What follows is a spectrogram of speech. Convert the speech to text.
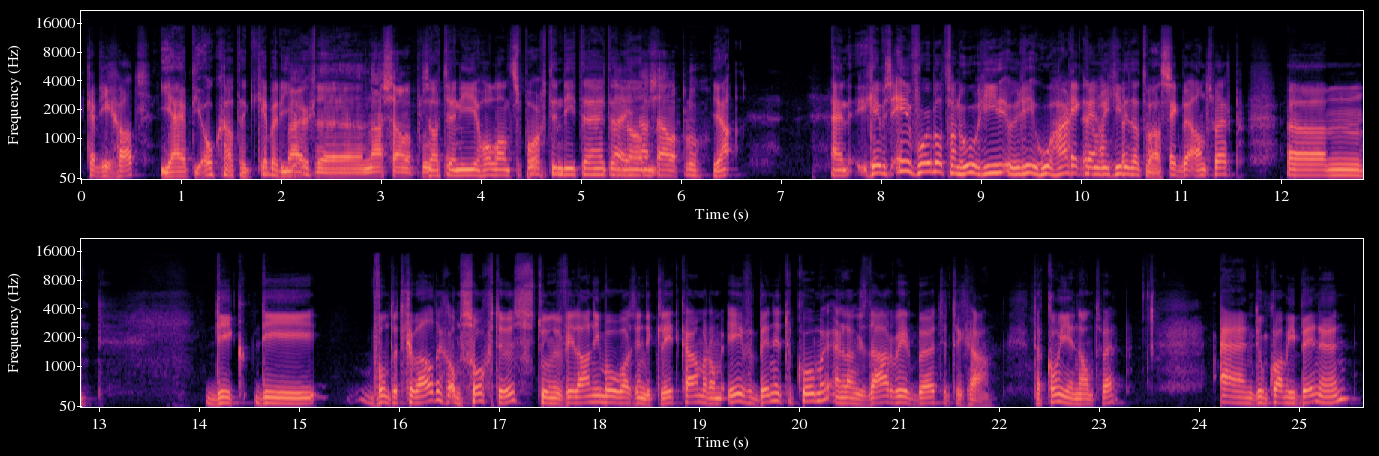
Ik heb die gehad. Jij hebt die ook gehad, denk ik, hè, bij de bij jeugd. de nationale ploeg. Zat jij niet Holland Sport in die tijd? En Nee, dan... nationale ploeg. Ja. En geef eens één voorbeeld van hoe, hoe hard Ik en ben hoe rigide dat was. Ik bij Antwerp. Ehm, die, die vond het geweldig om 's ochtends, toen er veel animo was in de kleedkamer, om even binnen te komen en langs daar weer buiten te gaan. Dat kon je in Antwerp. En toen kwam hij binnen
